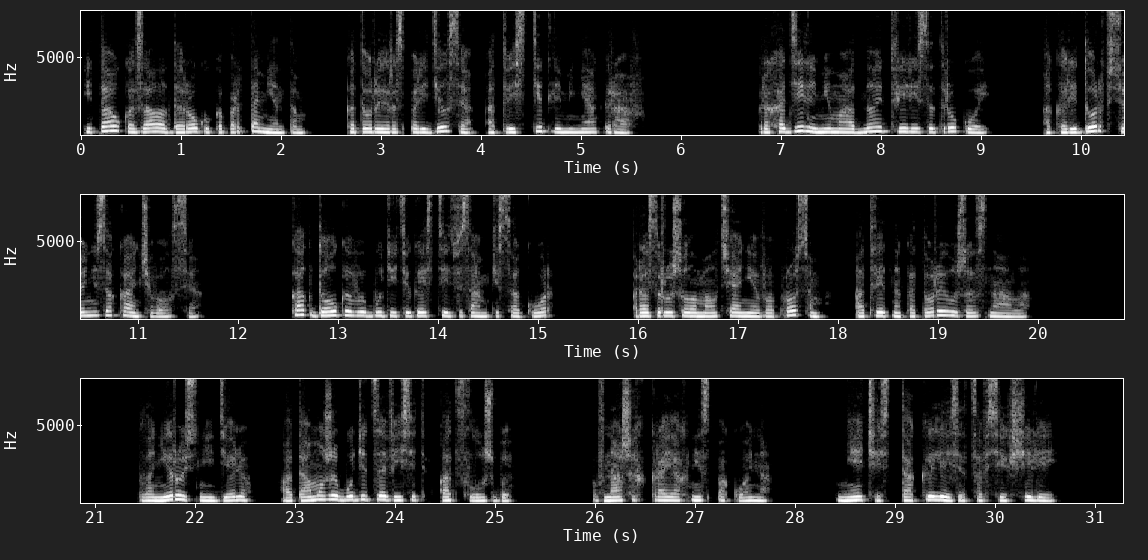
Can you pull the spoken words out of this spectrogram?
и та указала дорогу к апартаментам, которые распорядился отвести для меня граф. Проходили мимо одной двери за другой, а коридор все не заканчивался. «Как долго вы будете гостить в замке Сагор?» Разрушила молчание вопросом, ответ на который уже знала. «Планирую с неделю, а там уже будет зависеть от службы», в наших краях неспокойно. Нечисть так и лезет со всех щелей.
